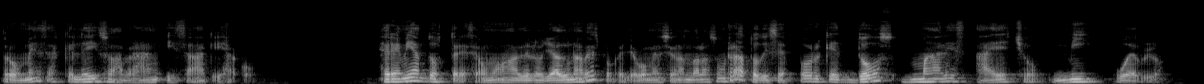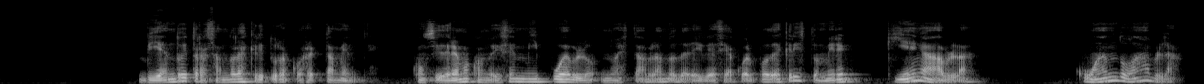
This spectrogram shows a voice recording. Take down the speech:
promesas que le hizo a Abraham, Isaac y Jacob. Jeremías 2.13, vamos a leerlo ya de una vez porque llevo mencionándolo hace un rato, dice, porque dos males ha hecho mi pueblo. Viendo y trazando la escritura correctamente, consideremos cuando dice mi pueblo, no está hablando de la iglesia cuerpo de Cristo. Miren, ¿quién habla cuando habla.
